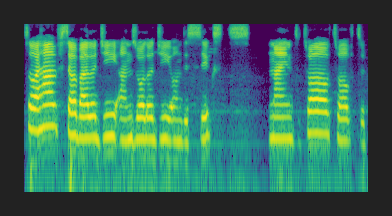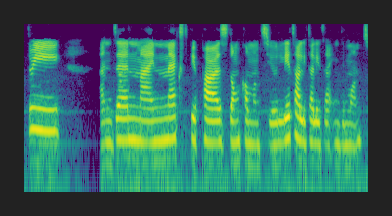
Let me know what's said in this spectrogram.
So I have cell biology and zoology on the 6th, 9 to 12, 12 to 3, and then my next papers don't come until later, later, later in the month.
